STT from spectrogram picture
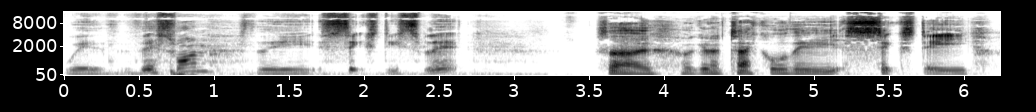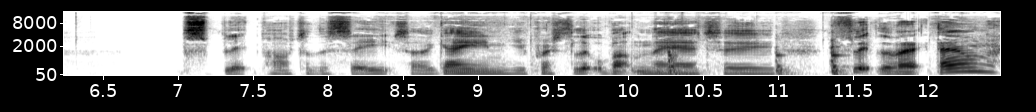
with this one, the 60 split. So we're going to tackle the 60 split part of the seat. So again, you press the little button there to flip the back down,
